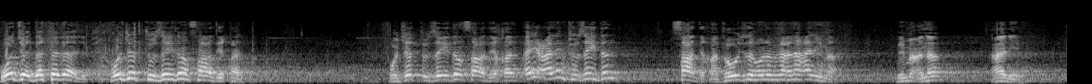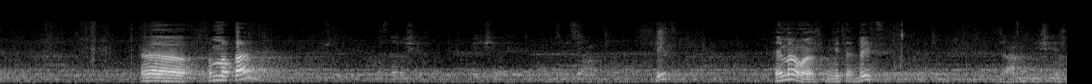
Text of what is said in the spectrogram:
وجد كذلك. وجدت زيدا صادقا. وجدت زيدا صادقا. أي علمت زيدا صادقا. فوجد هنا بمعنى علم. بمعنى علم. آه ثم قال كيف؟ ما هو؟ مثال بيت؟ زعمتني شيخا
